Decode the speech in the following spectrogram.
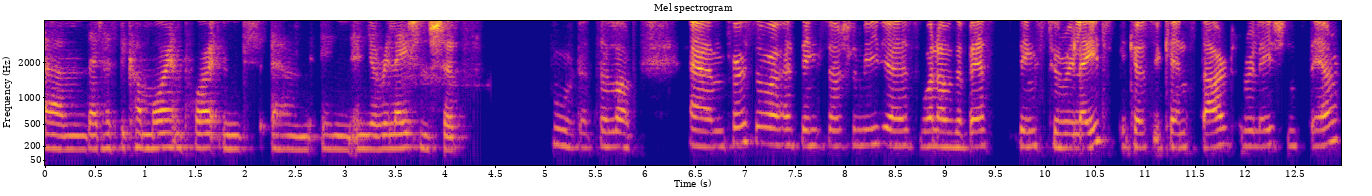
um, that has become more important um, in, in your relationships? Oh, that's a lot. Um, first of all, I think social media is one of the best things to relate because you can start relations there.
